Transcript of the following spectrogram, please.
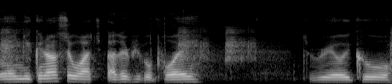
And you can also watch other people play. It's really cool.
